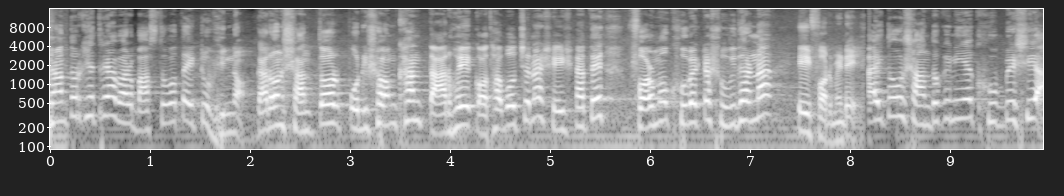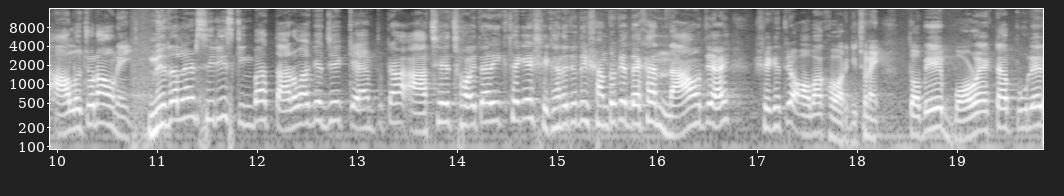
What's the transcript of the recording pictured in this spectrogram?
শান্তর ক্ষেত্রে আবার বাস্তবতা একটু ভিন্ন। কারণ শান্তর পরিসংখ্যান তার হয়ে কথা বলছে না, সেই সাথে ফর্মও খুব একটা সুবিধার না এই ফর্মেটে তাই তো শান্তকে নিয়ে খুব বেশি আলোচনাও নেই। নেদারল্যান্ড সিরিজ কিংবা তারও আগে যে ক্যাম্পটা আছে ছয় তারিখ থেকে, সেখানে যদি শান্তকে দেখা নাও যায়, সেক্ষেত্রে অবাক হওয়ার কিছু নেই। তবে বড় একটা পুলের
